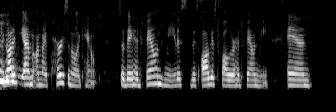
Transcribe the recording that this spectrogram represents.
I got a DM on my personal account. So they had found me, this this August follower had found me and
